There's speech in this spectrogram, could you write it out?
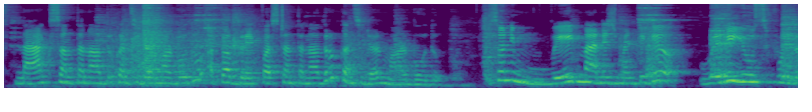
ಸ್ನ್ಯಾಕ್ಸ್ ಅಂತನಾದರೂ ಕನ್ಸಿಡರ್ ಮಾಡ್ಬೋದು ಅಥವಾ ಬ್ರೇಕ್ಫಾಸ್ಟ್ ಅಂತನಾದರೂ ಕನ್ಸಿಡರ್ ಮಾಡ್ಬೋದು. ಸೊ ನಿಮ್ಮ ವೆಯ್ಟ್ ಮ್ಯಾನೇಜ್ಮೆಂಟಿಗೆ ವೆರಿ ಯೂಸ್ಫುಲ್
